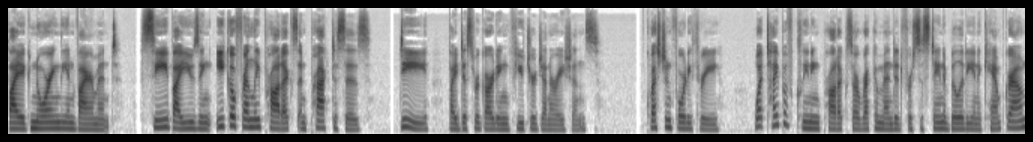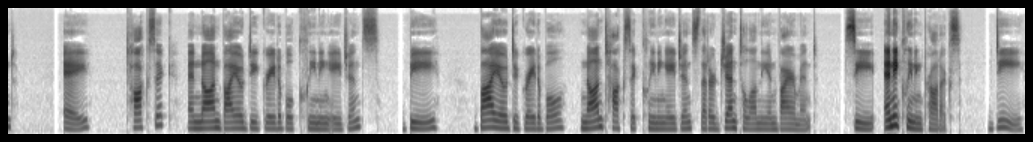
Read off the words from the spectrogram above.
By ignoring the environment. C. By using eco friendly products and practices. D. By disregarding future generations. Question 43. What type of cleaning products are recommended for sustainability in a campground? A. Toxic and non biodegradable cleaning agents. B. Biodegradable, non toxic cleaning agents that are gentle on the environment. C. Any cleaning products. D.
